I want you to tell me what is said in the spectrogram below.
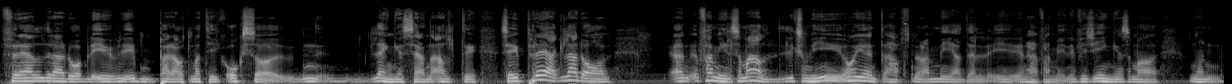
föräldrar då blir per automatik också länge sedan alltid. Så jag är präglad av en familj som aldrig, liksom, vi har ju inte haft några medel i den här familjen. Det finns ju ingen som har någon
